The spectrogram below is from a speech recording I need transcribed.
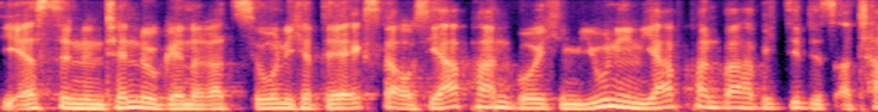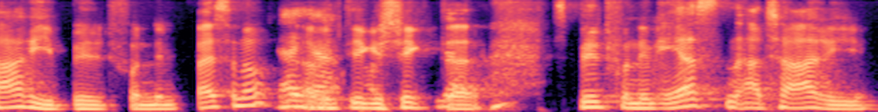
die erste Nintendo-Generation. Ich habe dir extra aus Japan, wo ich im Juni in Japan war, habe ich dir das Atari-Bild von dem, weißt du noch? Ja, habe ja. ich dir geschickt, ja. Äh, das Bild von dem ersten Atari.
